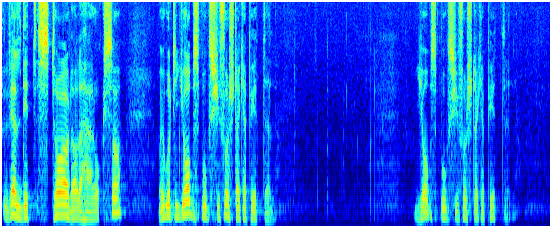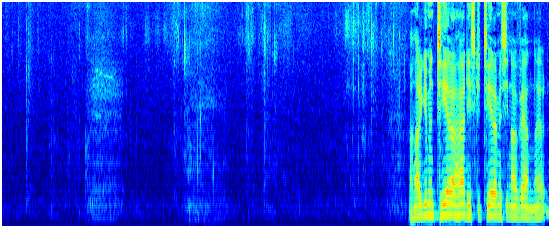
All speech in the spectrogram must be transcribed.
väldigt störd av det här också. Om vi går till Jobs boks 21 kapitel. Jobs boks 21 kapitel. Han argumenterar här, diskuterar med sina vänner.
